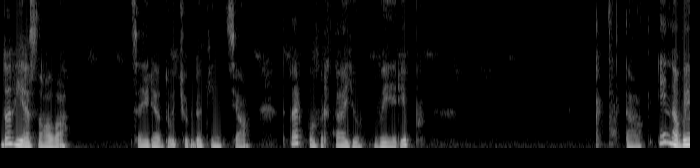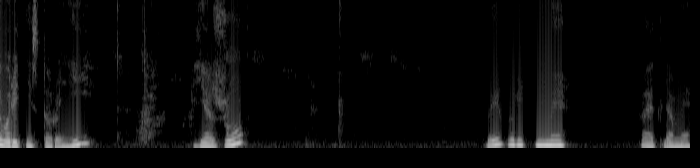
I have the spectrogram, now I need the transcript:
Дов'язала цей рядочок до кінця. Тепер повертаю виріб. Так, і на виворітній стороні в'яжу виворітніми петлями.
